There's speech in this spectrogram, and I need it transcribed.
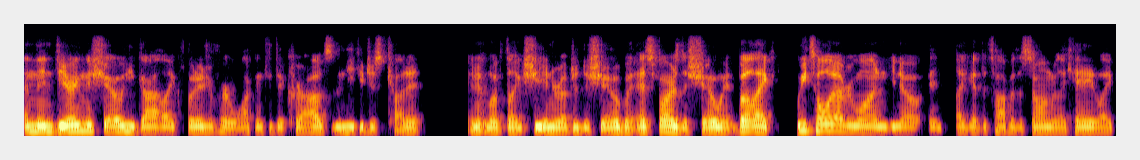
and then during the show, he got like footage of her walking through the crowd, so then he could just cut it, and it looked like she interrupted the show. But as far as the show went, but like we told everyone, you know, and, like at the top of the song, we're like, hey, like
